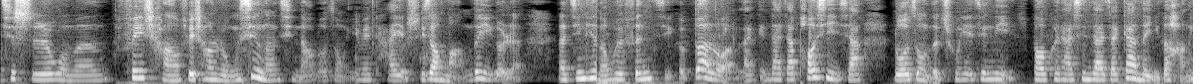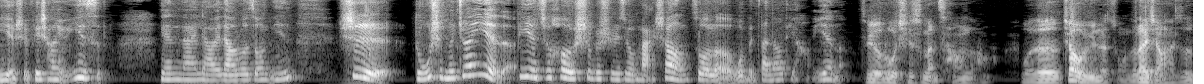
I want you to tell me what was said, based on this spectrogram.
其实我们非常非常荣幸能请到罗总，因为他也是比较忙的一个人。那今天可能会分几个段落来跟大家剖析一下罗总的从业经历，包括他现在在干的一个行业是非常有意思的。先来聊一聊罗总，您是读什么专业的？毕业之后是不是就马上做了我们半导体行业呢？这个路其实蛮长的哈。我的教育呢，总的来讲还是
